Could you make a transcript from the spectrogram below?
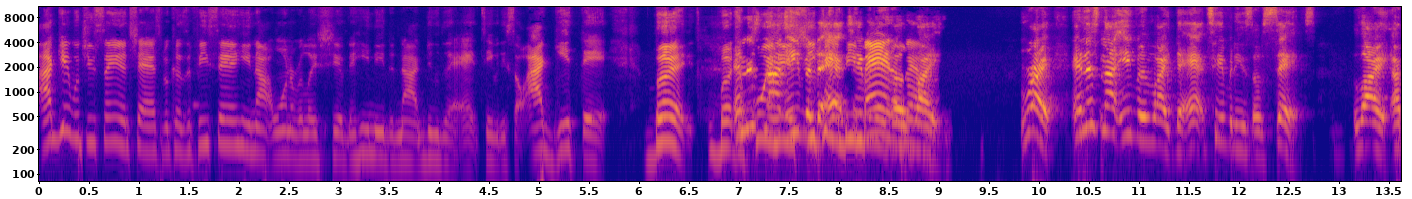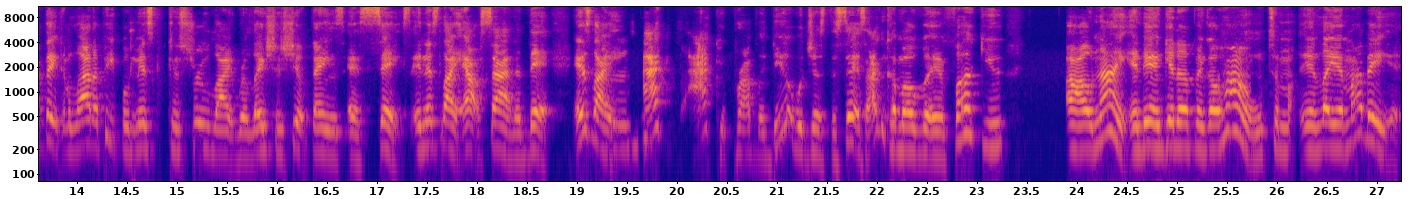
I get what you're saying, Chaz, because if he's saying he not want a relationship, then he need to not do the activity. So I get that. But but and the point is she can't be mad about like, it. Right. And it's not even like the activities of sex. Like I think a lot of people misconstrue like relationship things as sex. And it's like outside of that. It's like mm-hmm. I I could probably deal with just the sex. I can come over and fuck you all night and then get up and go home to my, and lay in my bed.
